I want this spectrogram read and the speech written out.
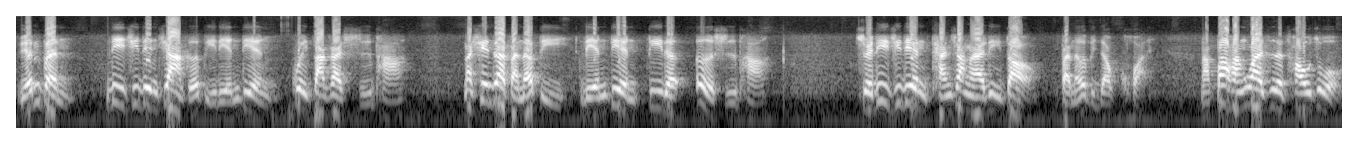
原本利基电价格比联电贵大概十趴，那现在反而比联电低了二十趴，所以利基电弹上来力道反而会比较快。那包含外资的操作，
